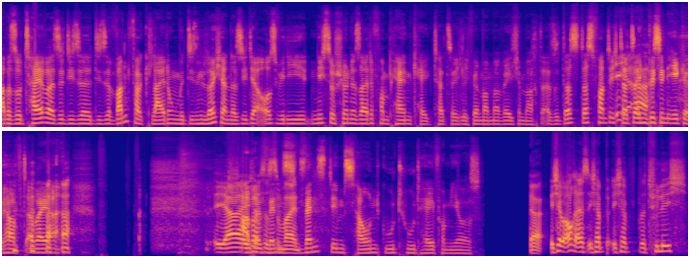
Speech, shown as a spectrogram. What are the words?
Aber so teilweise diese, diese Wandverkleidung mit diesen Löchern, das sieht ja aus wie die nicht so schöne Seite vom Pancake tatsächlich, wenn man mal welche macht. Also das, das fand ich tatsächlich Ja. ein bisschen ekelhaft, aber ja. Ja, ich aber weiß, was du meinst. wenn es dem Sound gut tut, hey, von mir aus. Ja, ich habe auch erst, ich habe ich hab natürlich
